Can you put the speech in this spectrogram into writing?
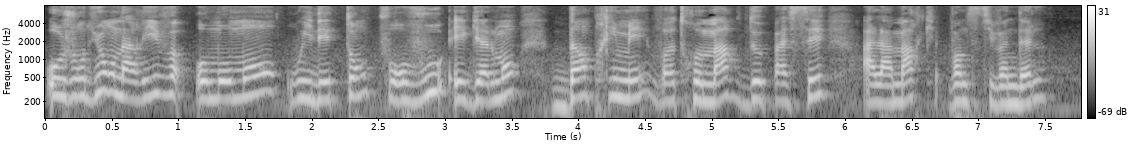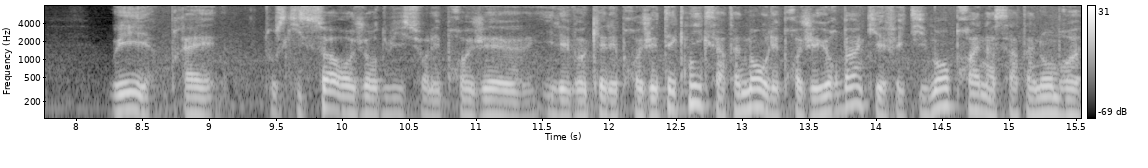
Aujourd'hui, on arrive au moment où il est temps pour vous également d'imprimer votre marque, de passer à la marque Van Stevendel? Oui, après, tout ce qui sort aujourd'hui sur les projets, euh, il évoquait les projets techniques certainement, ou les projets urbains qui effectivement prennent un certain nombre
